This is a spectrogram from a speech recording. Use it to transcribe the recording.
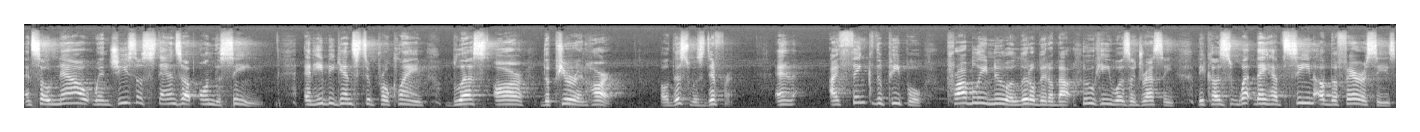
And so now when Jesus stands up on the scene, and he begins to proclaim, Blessed are the pure in heart. Oh, this was different. And I think the people probably knew a little bit about who he was addressing because what they had seen of the Pharisees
